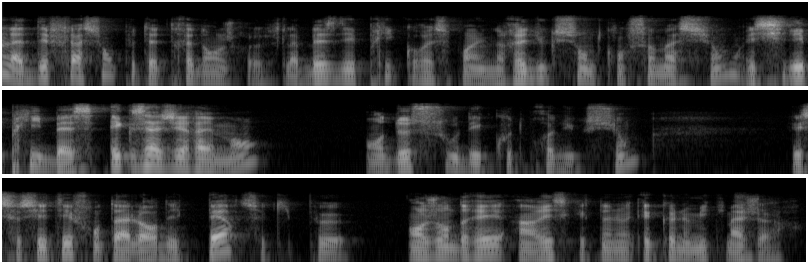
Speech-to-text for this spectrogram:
la déflation peut être très dangereuse. La baisse des prix correspond à une réduction de consommation, et si les prix baissent exagérément, en dessous des coûts de production, les sociétés font alors des pertes, ce qui peut engendrer un risque économique majeur.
